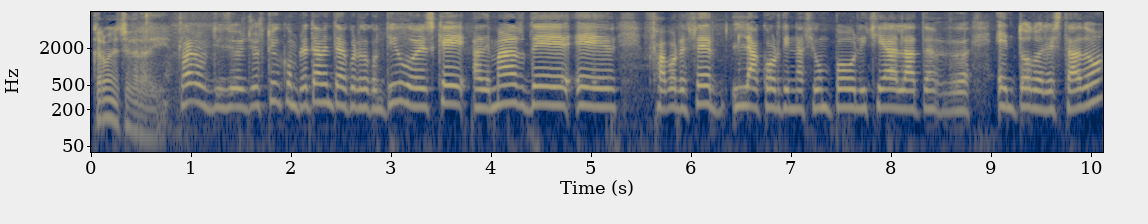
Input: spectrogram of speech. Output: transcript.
Carmen Echegaray. Claro, yo, yo- yo estoy completamente de acuerdo contigo. Es que además de eh, favorecer la coordinación policial en todo el Estado,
